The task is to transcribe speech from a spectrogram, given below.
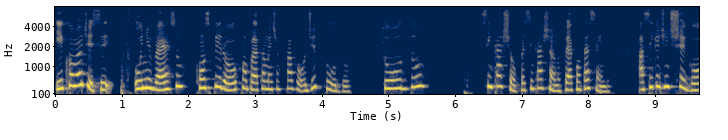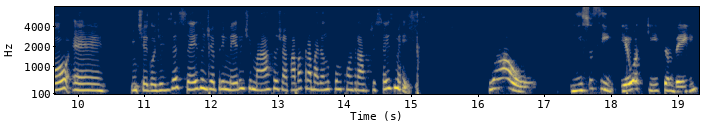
E como eu disse, o universo conspirou completamente a favor de tudo. Tudo se encaixou, foi se encaixando, foi acontecendo. Assim que a gente chegou, é, a gente chegou dia 16, no dia 1 de março, eu já estava trabalhando com um contrato de seis meses. Uau! Isso, assim, eu aqui também,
